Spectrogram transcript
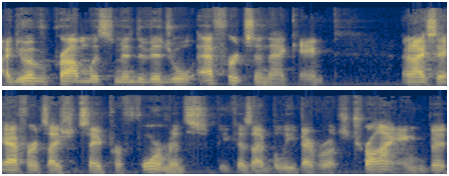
I do have a problem with some individual efforts in that game. And I say efforts, I should say performance because I believe everyone's trying, but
